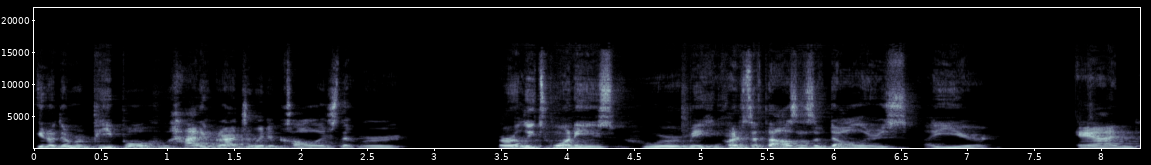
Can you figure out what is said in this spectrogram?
you know, there were people who hadn't graduated college that were early 20s who were making hundreds of thousands of dollars a year. And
